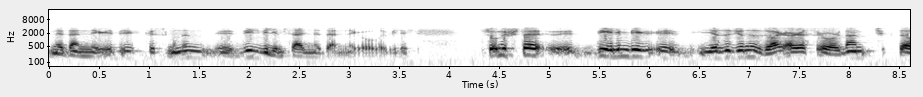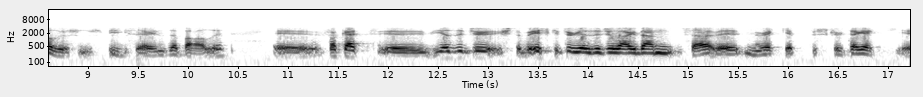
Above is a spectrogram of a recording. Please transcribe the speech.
nedenleri, bir kısmının e, dil bilimsel nedenleri olabilir. Sonuçta e, diyelim bir e, yazıcınız var, ara sıra oradan çıktı alıyorsunuz bilgisayarınıza bağlı. E, fakat e, yazıcı işte bu eski tür yazıcılardansa ve mürekkep püskürterek e,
